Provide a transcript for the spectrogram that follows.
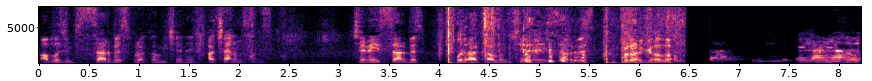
Ablacığım serbest bırakalım çeneyi. Açar mısınız? Çeneyi serbest bırakalım. Çeneyi serbest bırakalım. el área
